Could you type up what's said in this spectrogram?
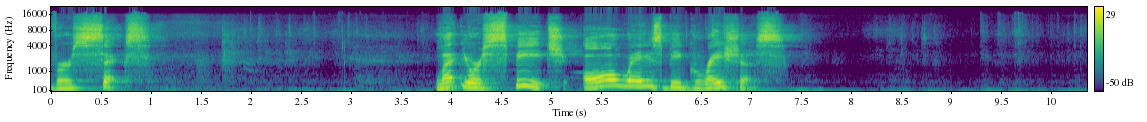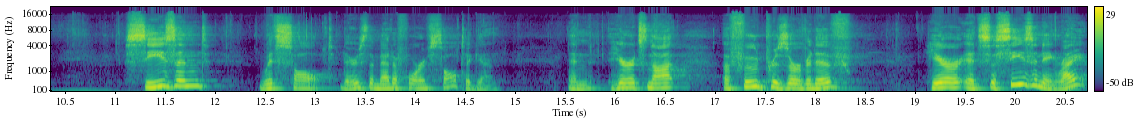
verse 6. Let your speech always be gracious, seasoned with salt. There's the metaphor of salt again. And here it's not a food preservative, here it's a seasoning, right?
